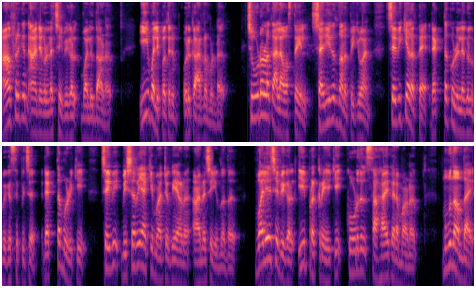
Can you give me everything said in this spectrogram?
ആഫ്രിക്കൻ ആനകളുടെ ചെവികൾ വലുതാണ്. ഈ വലിപ്പത്തിനും ഒരു കാരണമുണ്ട്. ചൂടുള്ള കാലാവസ്ഥയിൽ ശരീരം തണുപ്പിക്കുവാൻ ചെവിക്കകത്തെ രക്തക്കുഴലുകൾ വികസിപ്പിച്ച് രക്തമൊഴുക്കി ചെവി വിഷറിയാക്കി മാറ്റുകയാണ് ആന ചെയ്യുന്നത്. വലിയ ചെവികൾ ഈ പ്രക്രിയയ്ക്ക് കൂടുതൽ സഹായകരമാണ്. മൂന്നാമതായി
